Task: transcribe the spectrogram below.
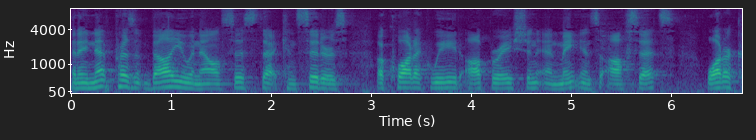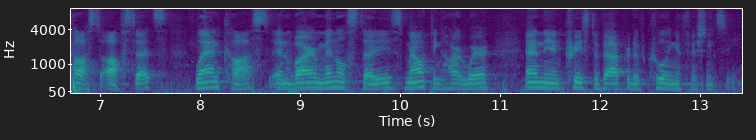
and a net present value analysis that considers aquatic weed operation and maintenance offsets, water cost offsets, land costs, environmental studies, mounting hardware, and the increased evaporative cooling efficiency.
